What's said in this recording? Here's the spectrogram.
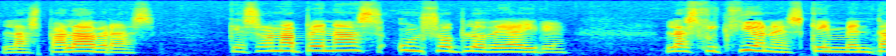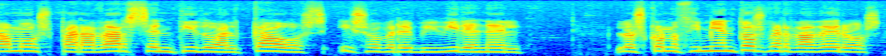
las palabras, que son apenas un soplo de aire, las ficciones que inventamos para dar sentido al caos y sobrevivir en él, los conocimientos verdaderos,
